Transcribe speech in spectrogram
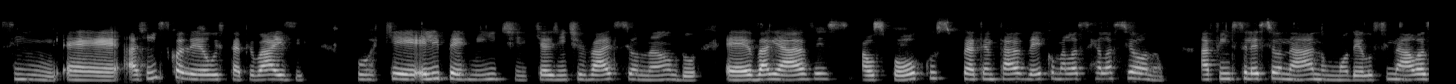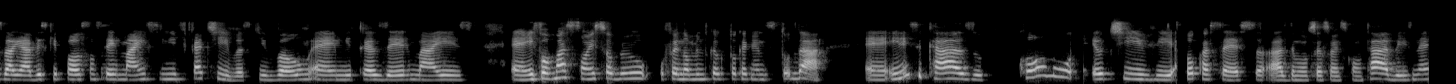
Sim, é, a gente escolheu o Stepwise porque ele permite que a gente vá adicionando é, variáveis aos poucos para tentar ver como elas se relacionam, a fim de selecionar no modelo final as variáveis que possam ser mais significativas, que vão é, me trazer mais é, informações sobre o, o, fenômeno que eu estou querendo estudar. É, e nesse caso, como eu tive pouco acesso às demonstrações contábeis, né,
